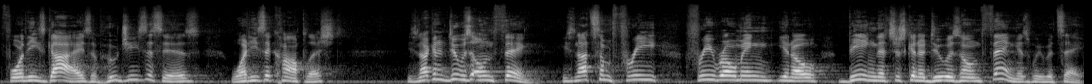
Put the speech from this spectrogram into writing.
for these guys of who Jesus is, what he's accomplished. He's not going to do his own thing. He's not some free, free roaming, you know, being that's just going to do his own thing, as we would say.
